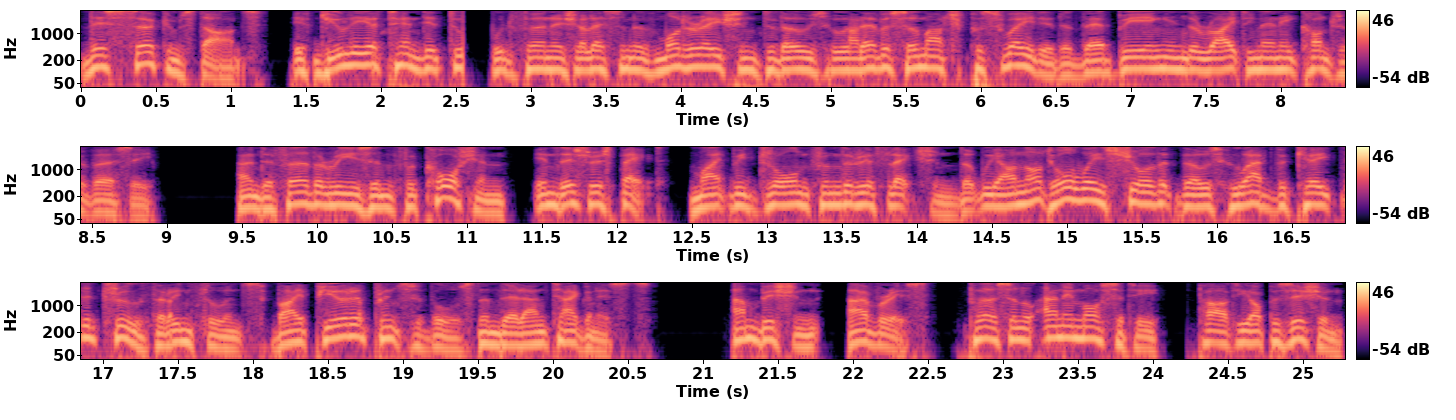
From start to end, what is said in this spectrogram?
This circumstance, if duly attended to, would furnish a lesson of moderation to those who are ever so much persuaded of their being in the right in any controversy. And a further reason for caution, in this respect, might be drawn from the reflection that we are not always sure that those who advocate the truth are influenced by purer principles than their antagonists. Ambition, avarice, personal animosity, party opposition,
